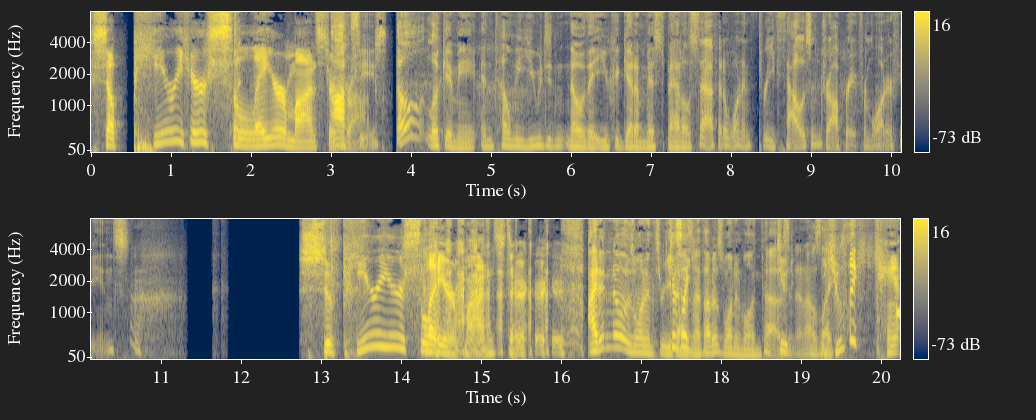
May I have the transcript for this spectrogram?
superior Slayer monster Oxy, drops. don't look at me and tell me you didn't know that you could get a mist battle staff at a one in three thousand drop rate from water fiends. Superior Slayer monster. I didn't know it was one in three thousand. like, I thought it was one in one thousand, Dude, and I was like, you like can't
